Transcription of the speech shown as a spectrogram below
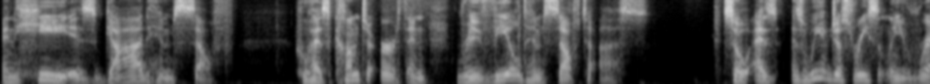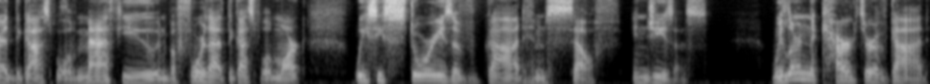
And he is God himself who has come to earth and revealed himself to us. So as as we have just recently read the Gospel of Matthew and before that the Gospel of Mark, we see stories of God himself in Jesus. We learn the character of God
